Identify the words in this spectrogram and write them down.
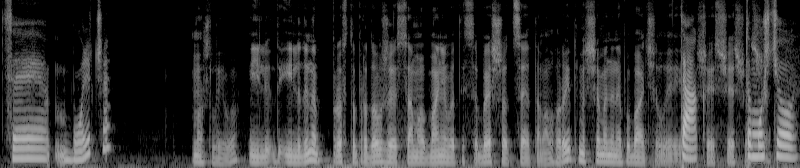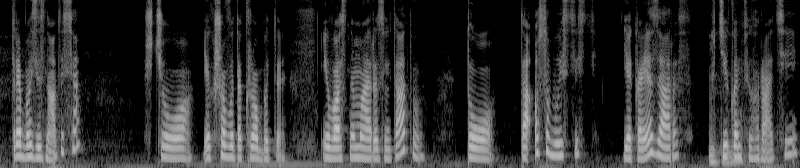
це боляче. Можливо. І, і людина просто продовжує самообманювати себе, що це там алгоритми ще мене не побачили. Так, ще, ще, ще, Тому ще. що треба зізнатися, що якщо ви так робите і у вас немає результату, то та особистість, яка є зараз в тій Мгм. конфігурації,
